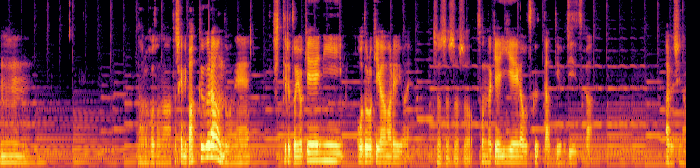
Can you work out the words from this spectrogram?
うん。なるほどな。確かにバックグラウンドをね、知ってると余計に驚きが生まれるよね。そうそうそうそう。そんだけいい映画を作ったっていう事実があるしな。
